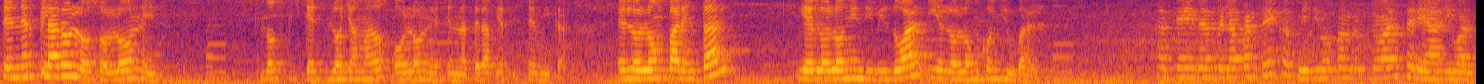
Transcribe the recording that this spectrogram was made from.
tener claro los olones, los, que, los llamados olones en la terapia sistémica. El olón parental y el olón individual y el olón conyugal. Ok, desde la parte cognitivo-conductual sería igual,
